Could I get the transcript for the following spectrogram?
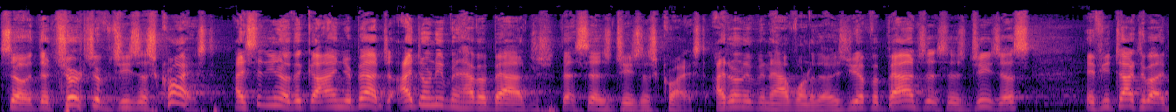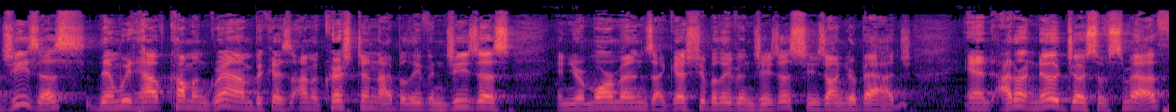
So, the Church of Jesus Christ. I said, you know, the guy on your badge, I don't even have a badge that says Jesus Christ. I don't even have one of those. You have a badge that says Jesus. If you talked about Jesus, then we'd have common ground because I'm a Christian, I believe in Jesus, and you're Mormons, I guess you believe in Jesus, he's on your badge. And I don't know Joseph Smith,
